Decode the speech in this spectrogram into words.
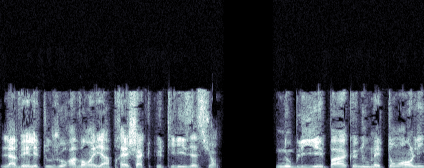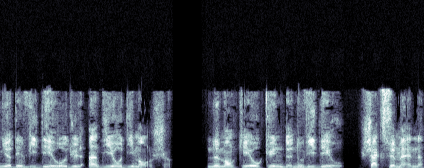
lavez-les toujours avant et après chaque utilisation. N'oubliez pas que nous mettons en ligne des vidéos du lundi au dimanche. Ne manquez aucune de nos vidéos. Chaque semaine,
